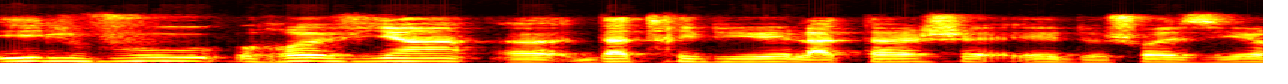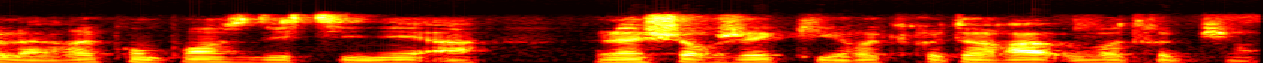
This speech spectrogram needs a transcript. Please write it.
Il vous revient euh, d'attribuer la tâche et de choisir la récompense destinée à l'insurgé qui recrutera votre pion.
